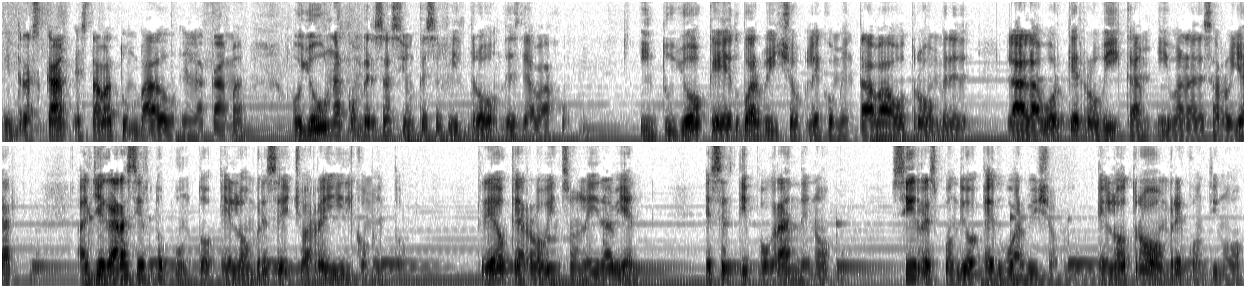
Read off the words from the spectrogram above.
Mientras Cam estaba tumbado en la cama, oyó una conversación que se filtró desde abajo. Intuyó que Edward Bishop le comentaba a otro hombre la labor que Robbie y Cam iban a desarrollar. Al llegar a cierto punto, el hombre se echó a reír y comentó Creo que a Robinson le irá bien. Es el tipo grande, ¿no? Sí, respondió Edward Bishop. El otro hombre continuó.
